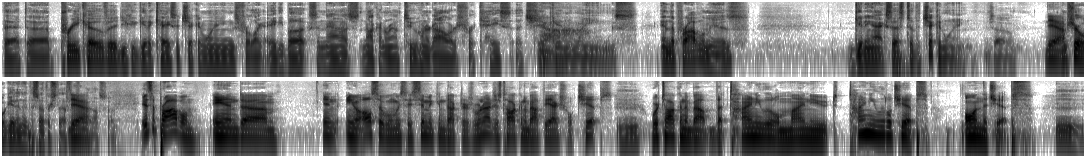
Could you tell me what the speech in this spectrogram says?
That uh, pre COVID, you could get a case of chicken wings for like eighty bucks, and now it's knocking around two hundred dollars for a case of chicken wings. And the problem is getting access to the chicken wing. So yeah I'm sure we'll get into this other stuff Yeah. as well. So it's a problem and um and you know also when we say semiconductors we're not just talking about the actual chips Mm-hmm. we're talking about the tiny little minute tiny little chips on the chips Mm.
